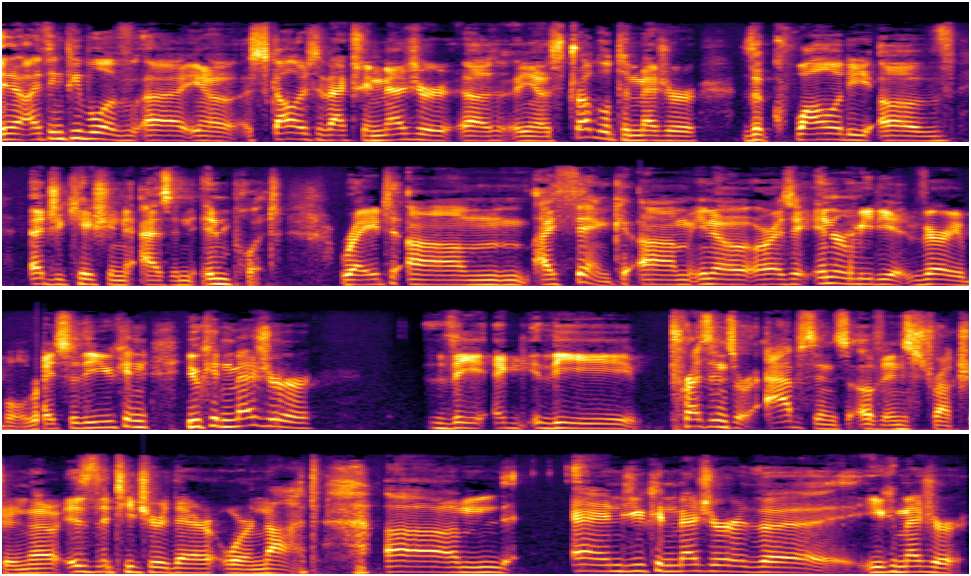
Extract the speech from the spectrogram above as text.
You know, I think people have, uh, you know, scholars have actually measured, uh, you know, struggled to measure the quality of education as an input, right? Um, I think, um, you know, or as an intermediate variable, right? So that you can you can measure the the presence or absence of instruction. Now, is the teacher there or not? Um, and you can measure the you can measure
